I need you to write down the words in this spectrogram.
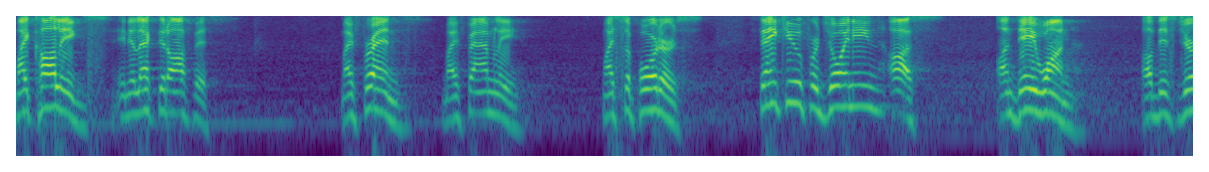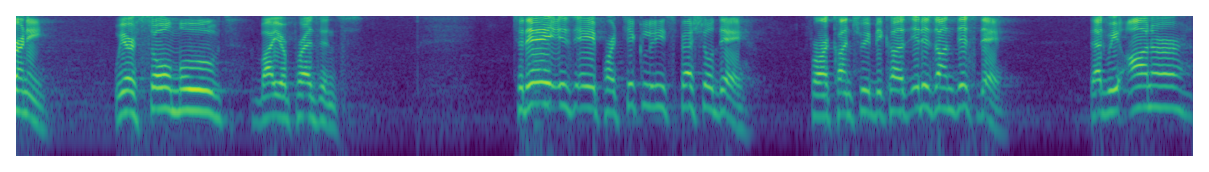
my colleagues in elected office, my friends, my family, my supporters. Thank you for joining us on day one of this journey. We are so moved by your presence. Today is a particularly special day for our country because it is on this day that we honor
